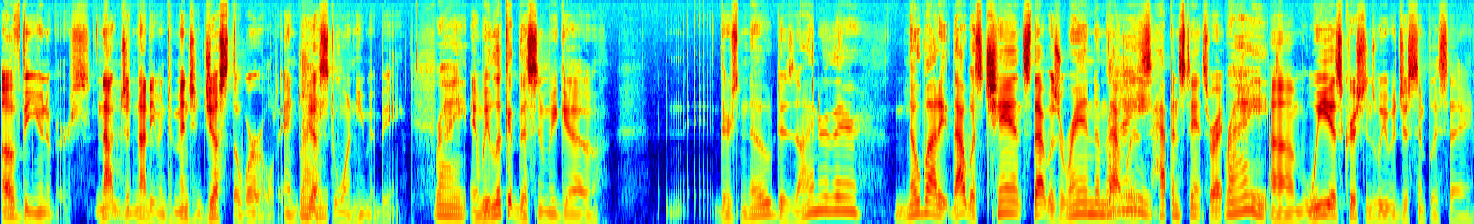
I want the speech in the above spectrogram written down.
Of the universe. Not ju- not even to mention just the world and Right. just one human being. Right. And we look at this and we go, "There's no designer there. Nobody. That was chance. That was random. That was happenstance. Right. Right. Um, we as Christians, we would just simply say,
